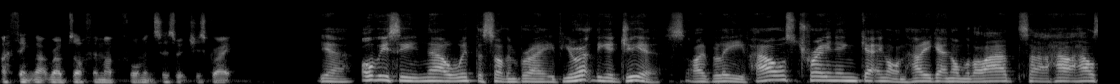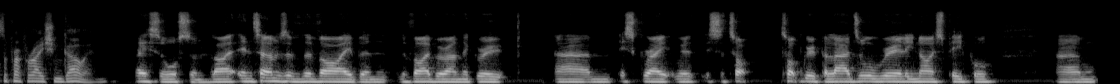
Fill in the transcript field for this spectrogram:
I think that rubs off in my performances, which is great. Yeah, obviously now with the Southern Brave, you're at the Ageas, I believe. How's training getting on? How are you getting on with the lads? Uh, how how's the preparation going? It's awesome. Like in terms of the vibe and the vibe around the group, um, it's great. It's a top top group of lads, all really nice people, um,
